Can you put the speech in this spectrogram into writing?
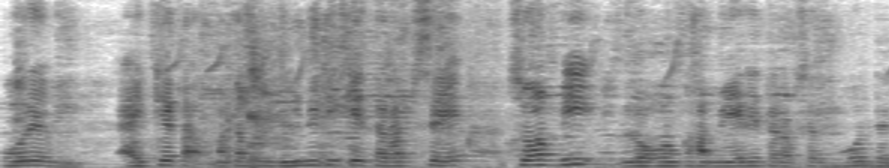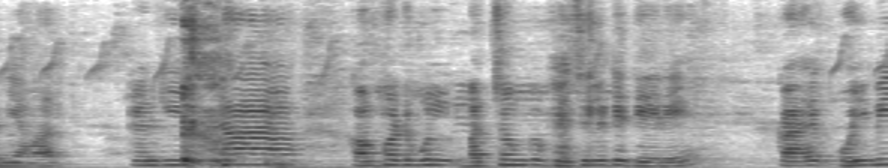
पूरे ऐक्यता मतलब यूनिटी के तरफ़ से सब भी लोगों का, मेरे तरफ़ से बहुत धन्यवाद, क्योंकि इतना कंफर्टेबल बच्चों को फैसिलिटी दे रहे का- कोई भी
